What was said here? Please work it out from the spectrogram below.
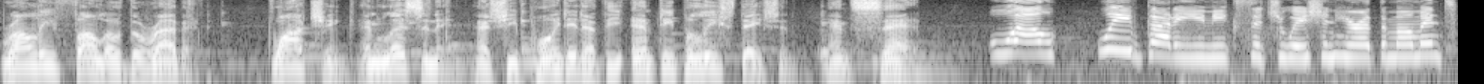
Rollie followed the rabbit, watching and listening as she pointed at the empty police station and said, Well, we've got a unique situation here at the moment.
